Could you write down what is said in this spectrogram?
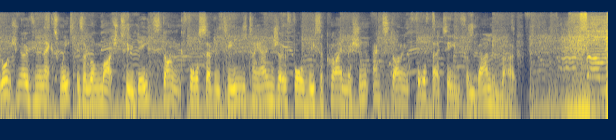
Launching over the next week is a Long March 2D, Starlink 417, the Tianzhou 4 resupply mission, and Starlink 413 from Vandenberg. Some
